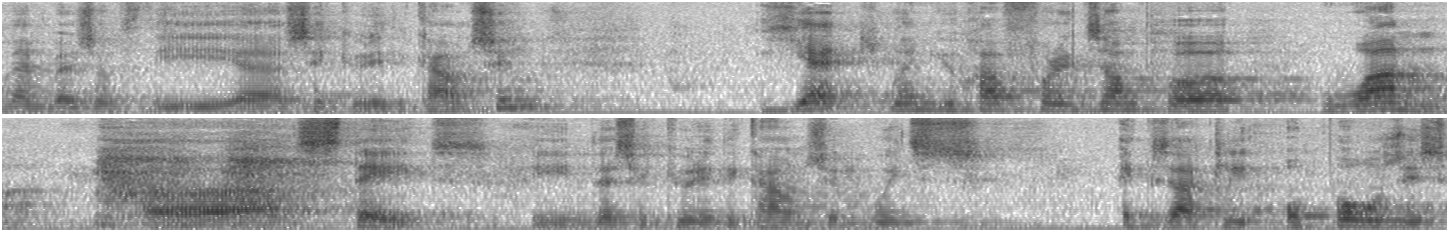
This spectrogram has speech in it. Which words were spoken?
members of the uh, Security Council. Yet, when you have, for example, one uh, state in the Security Council which exactly opposes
